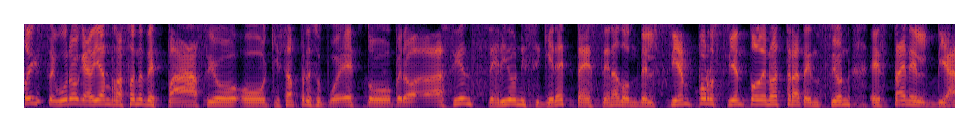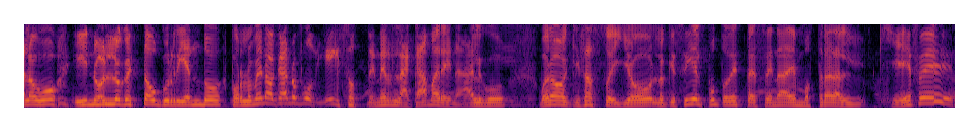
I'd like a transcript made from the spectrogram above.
estoy seguro que habían razones de espacio o quizás presupuesto, pero así en serio, ni siquiera esta escena donde el 100% de nuestra atención está en el diálogo y no en lo que está ocurriendo. Por lo menos acá no podíais sostener la cámara en algo. Bueno, quizás soy yo. Lo que sí, el punto de esta escena es mostrar al jefe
